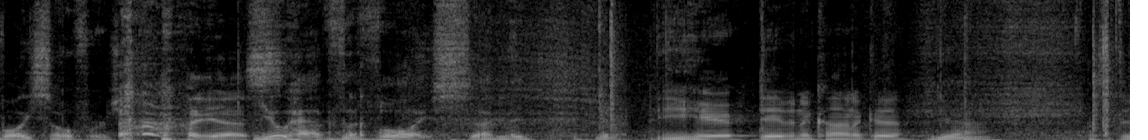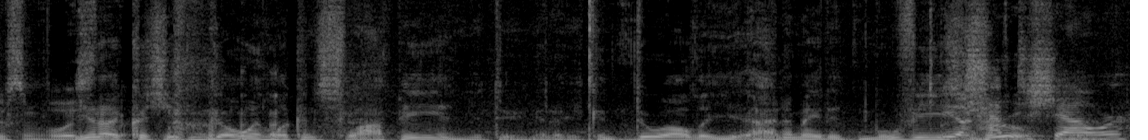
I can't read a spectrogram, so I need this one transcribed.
voiceovers. down. yes. you have the voice. I mean, you know, You hear David and Conica? yeah. Let's do some voice. You know, because you can go in looking sloppy, and you do. You know, you can do all the animated movies. You don't have to shower.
